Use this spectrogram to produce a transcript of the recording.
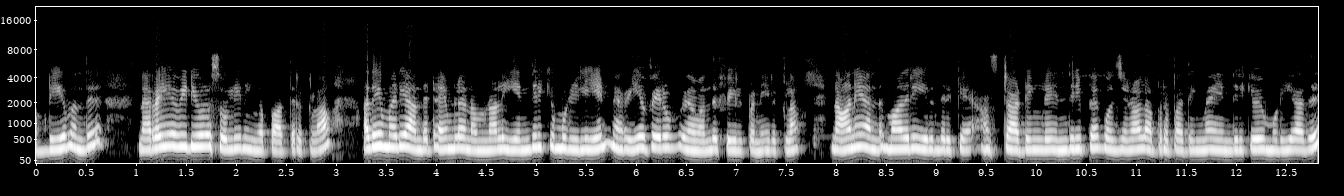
அப்படியே வந்து நிறைய வீடியோவில் சொல்லி நீங்கள் பார்த்துருக்கலாம். அதே மாதிரி அந்த டைமில் நம்மளால் எந்திரிக்க முடியலையேன்னு நிறைய பேரும் வந்து ஃபீல் பண்ணியிருக்கலாம். நானே அந்த மாதிரி இருந்திருக்கேன். ஸ்டார்டிங்கில் எந்திரிப்பேன் கொஞ்ச நாள். அப்புறம் பார்த்திங்கன்னா எந்திரிக்கவே முடியாது.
